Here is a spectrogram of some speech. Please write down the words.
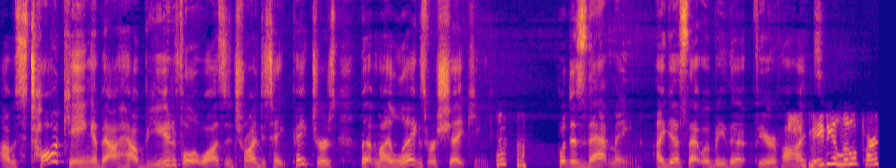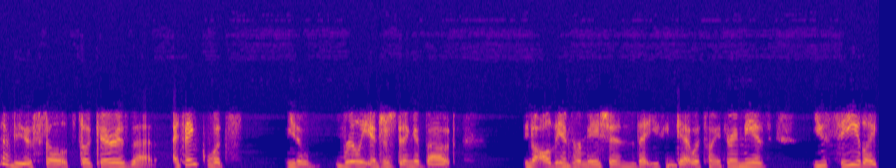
I was talking about how beautiful it was and tried to take pictures, but my legs were shaking. what does that mean? I guess that would be the fear of heights. maybe a little part of you still still carries that. I think what's you know really interesting about you know all the information that you can get with 23andMe is you see like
